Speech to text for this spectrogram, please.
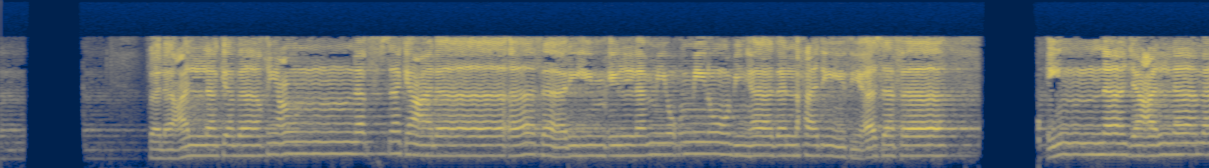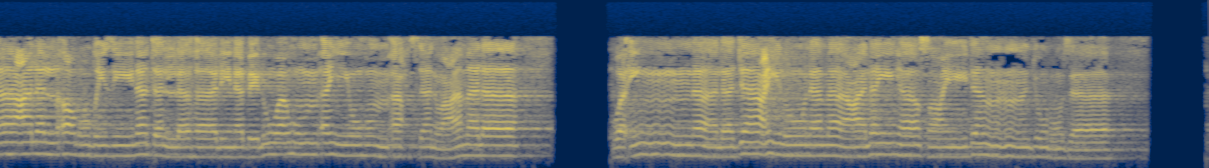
فَلَعَلَّكَ بَاخِعٌ نَّفْسَكَ عَلَىٰ آثَارِهِمْ إِن لَّمْ يُؤْمِنُوا بِهَذَا الْحَدِيثِ أَسَفًا. إِنَّا جَعَلْنَا مَا عَلَى الْأَرْضِ زِينَةً لَّهَا لِنَبْلُوَهُمْ أَيُّهُمْ أَحْسَنُ عَمَلًا. وَإِنَّا لَجَاعِلُونَ مَا عَلَيْهَا صَعِيدًا جُرُزًا.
